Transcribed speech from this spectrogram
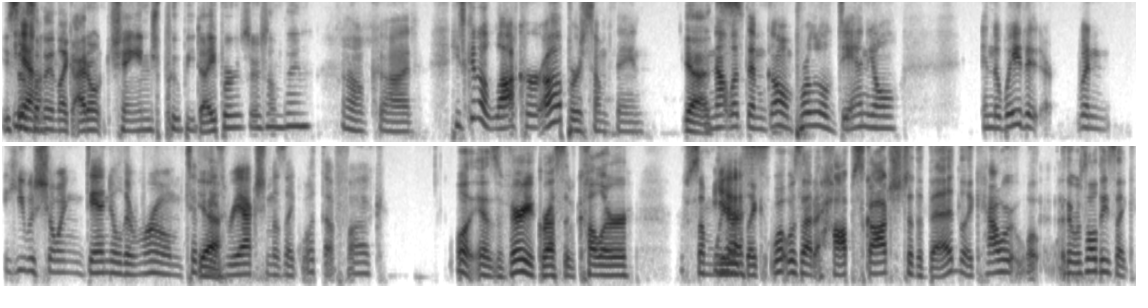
He says Yeah. something like, I don't change poopy diapers or something. oh god he's going to lock her up or something Yeah. and not let them go and poor little daniel in the way that when he was showing daniel the room tiffany's reaction was like what the fuck Well, it was a very aggressive color. Some weird, like, what was that? A hopscotch to the bed? Like, how are, what, there was all these like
